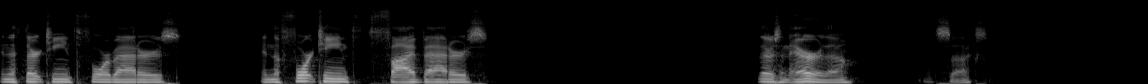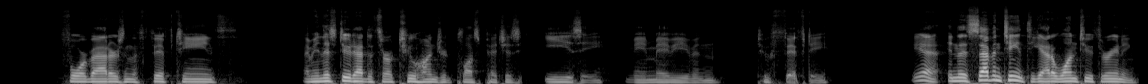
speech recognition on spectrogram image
In the thirteenth, four batters. In the fourteenth, five batters. There's an error though. That sucks. Four batters in the 15th. I mean, this dude had to throw 200 plus pitches easy. I mean, maybe even 250. Yeah. In the 17th, he got a one, two, three inning.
